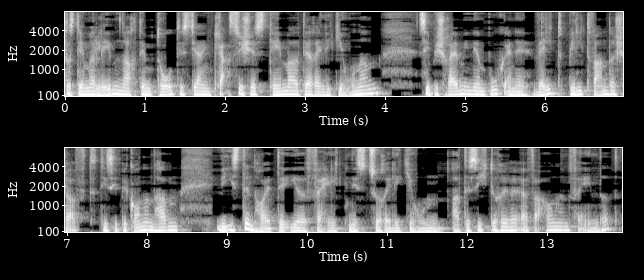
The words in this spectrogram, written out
Das Thema Leben nach dem Tod ist ja ein klassisches Thema der Religionen. Sie beschreiben in Ihrem Buch eine Weltbildwanderschaft, die Sie begonnen haben. Wie ist denn heute Ihr Verhältnis zur Religion? Hat es sich durch Ihre Erfahrungen verändert?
